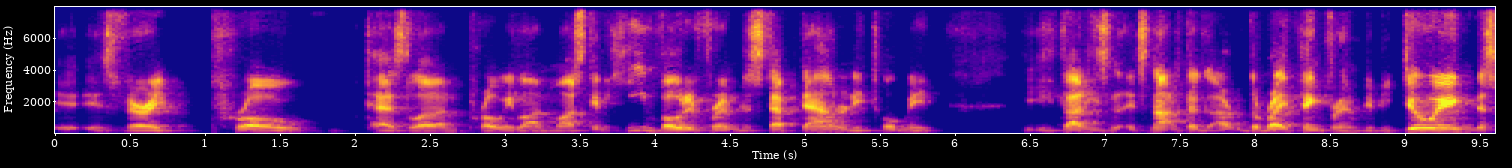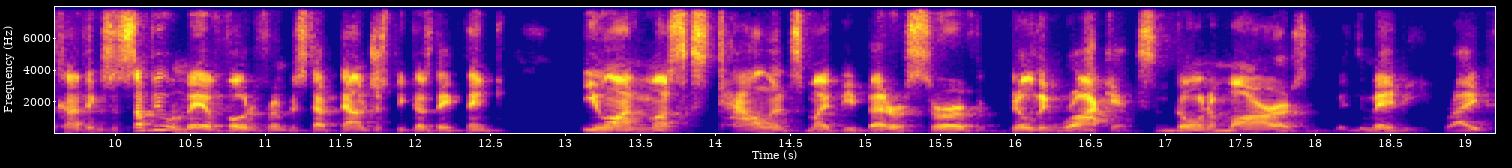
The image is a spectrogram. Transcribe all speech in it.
is very pro Tesla and pro Elon Musk, and he voted for him to step down. And he told me he thought he's it's not the, uh, the right thing for him to be doing this kind of thing. So some people may have voted for him to step down just because they think Elon Musk's talents might be better served building rockets and going to Mars, maybe right?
